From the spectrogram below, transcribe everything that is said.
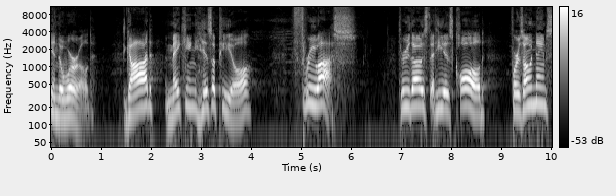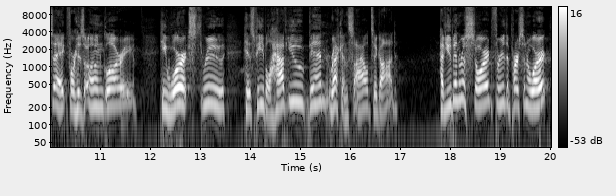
in the world. God making his appeal through us, through those that he has called for his own name's sake, for his own glory. He works through his people. Have you been reconciled to God? Have you been restored through the personal work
